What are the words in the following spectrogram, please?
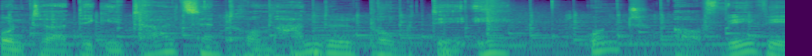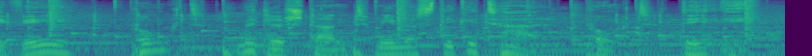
unter digitalzentrumhandel.de und auf www.mittelstand-digital.de.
